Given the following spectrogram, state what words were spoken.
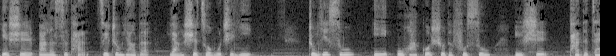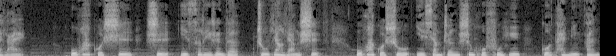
也是巴勒斯坦最重要的粮食作物之一。主耶稣以无花果树的复苏预示他的再来。无花果实是以色列人的主要粮食，无花果树也象征生活富裕、国泰民安。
